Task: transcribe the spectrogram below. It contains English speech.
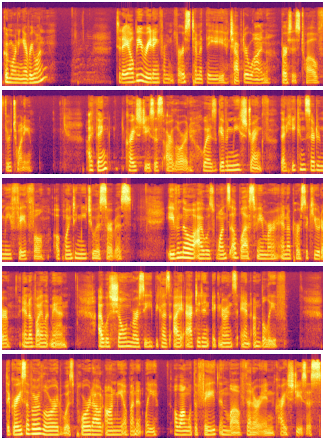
Good morning, everyone. Today I'll be reading from 1 Timothy chapter 1, verses 12 through 20. I thank Christ Jesus our Lord, who has given me strength, that he considered me faithful, appointing me to his service. Even though I was once a blasphemer and a persecutor and a violent man, I was shown mercy because I acted in ignorance and unbelief. The grace of our Lord was poured out on me abundantly, along with the faith and love that are in Christ Jesus.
